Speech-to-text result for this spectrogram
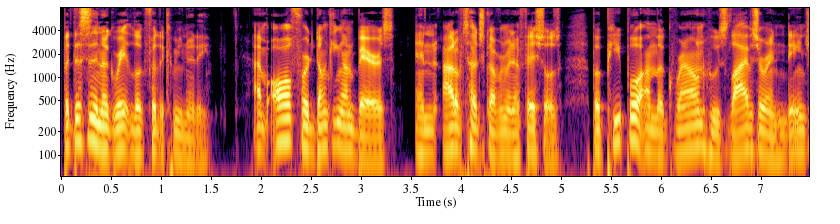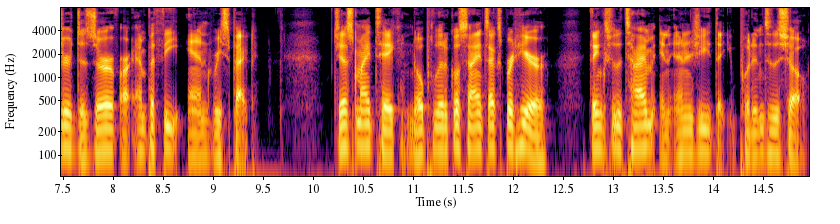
but this isn't a great look for the community. I'm all for dunking on bears and out of touch government officials, but people on the ground whose lives are in danger deserve our empathy and respect. Just my take, no political science expert here. Thanks for the time and energy that you put into the show.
